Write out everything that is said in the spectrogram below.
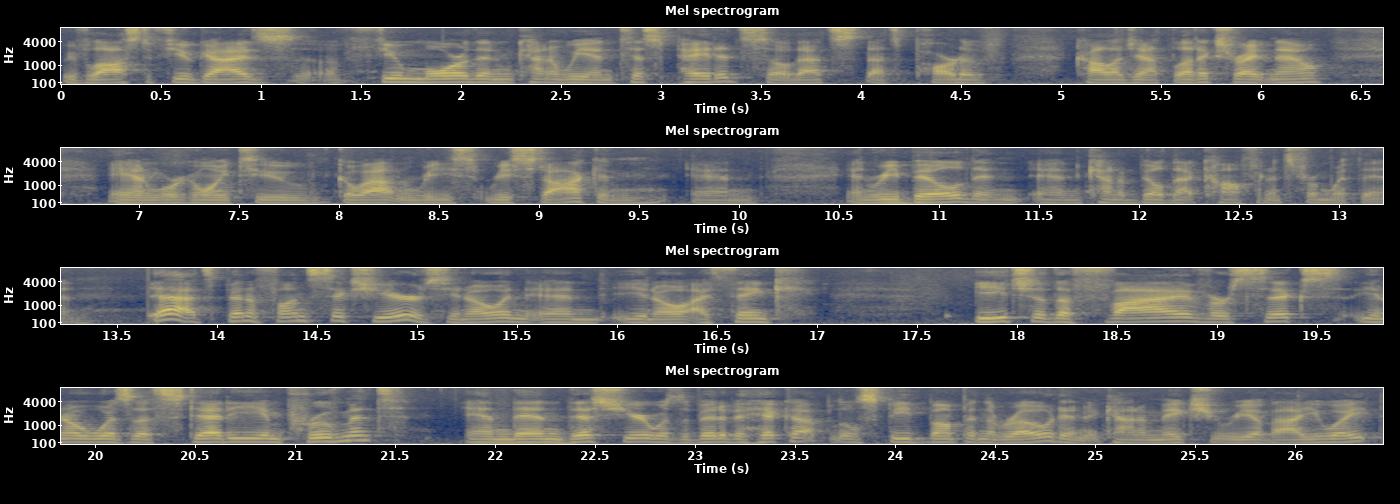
we've lost a few guys, a few more than kind of we anticipated. So that's that's part of college athletics right now, and we're going to go out and re- restock and and and rebuild and and kind of build that confidence from within. Yeah, it's been a fun six years, you know, and and you know I think each of the five or six, you know, was a steady improvement and then this year was a bit of a hiccup, a little speed bump in the road, and it kind of makes you reevaluate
